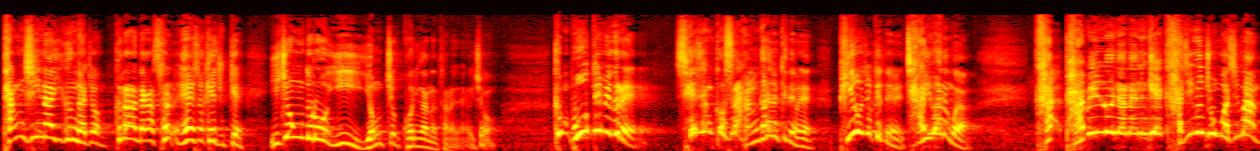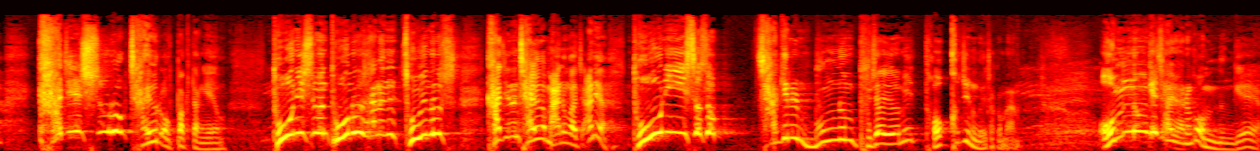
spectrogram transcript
당신이나 이건 가져. 그러나 내가 해석해 줄게. 이 정도로 이 영적 권위가 나타나잖아요. 그렇죠? 그럼 뭐 때문에 그래? 세상 것을 안 가졌기 때문에 비워졌기 때문에 자유하는 거야. 가, 바빌론이라는 게 가지면 좋은 거지만 가질수록 자유를 억박당해요. 돈 있으면 돈으로 사는 돈으로 가지는 자유가 많은 거지. 아니야. 돈이 있어서 자기를 묶는 부자염이 더 커지는 거예요. 잠깐만. 없는 게 자유하는 거 없는 게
